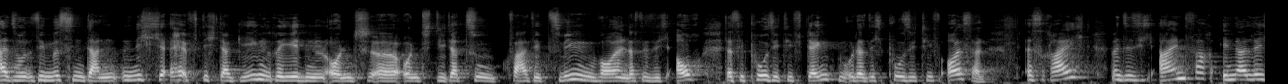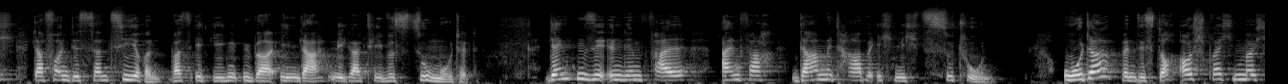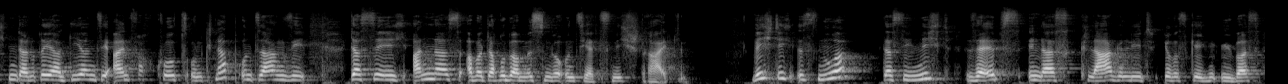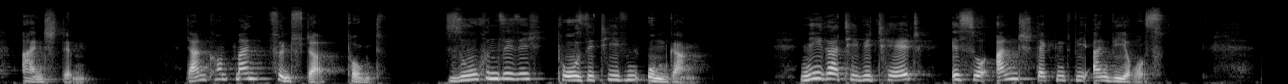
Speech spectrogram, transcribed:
Also sie müssen dann nicht heftig dagegen reden und, äh, und die dazu quasi zwingen wollen, dass sie sich auch, dass sie positiv denken oder sich positiv äußern. Es reicht, wenn sie sich einfach innerlich davon distanzieren, was ihr gegenüber ihnen da Negatives zumutet. Denken Sie in dem Fall einfach, damit habe ich nichts zu tun. Oder, wenn Sie es doch aussprechen möchten, dann reagieren Sie einfach kurz und knapp und sagen Sie, das sehe ich anders, aber darüber müssen wir uns jetzt nicht streiten. Wichtig ist nur, dass Sie nicht selbst in das Klagelied Ihres Gegenübers einstimmen. Dann kommt mein fünfter Punkt. Suchen Sie sich positiven Umgang. Negativität ist so ansteckend wie ein Virus.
